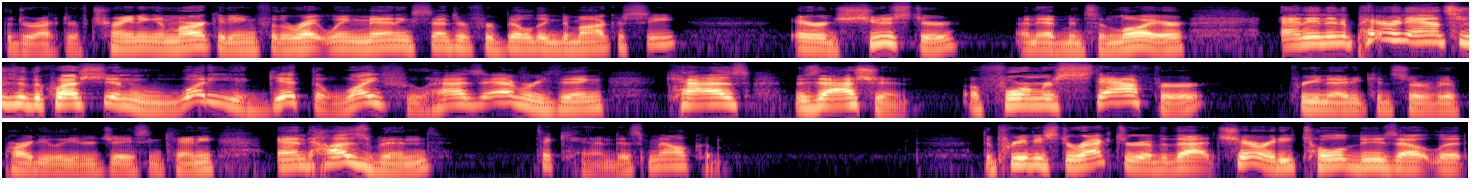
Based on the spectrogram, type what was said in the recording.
the director of training and marketing for the right wing Manning Center for Building Democracy, Aaron Schuster, an Edmonton lawyer, and in an apparent answer to the question, what do you get the wife who has everything, Kaz Nejatian, a former staffer for United Conservative Party leader Jason Kenney and husband to Candice Malcolm. The previous director of that charity told news outlet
